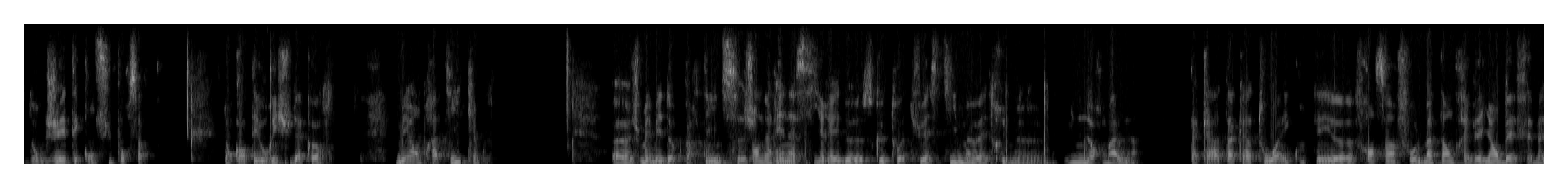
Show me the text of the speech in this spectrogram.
Donc, j'ai été conçu pour ça. Donc, en théorie, je suis d'accord. Mais en pratique, euh, je mets mes dog partings, j'en ai rien à cirer de ce que toi tu estimes être une, une normale. T'as qu'à, toi écouter euh, France Info le matin en te réveillant, BFM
